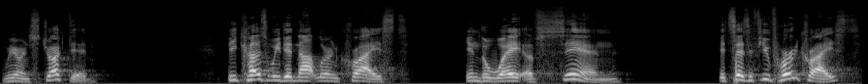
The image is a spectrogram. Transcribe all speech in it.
We are instructed because we did not learn Christ in the way of sin, it says if you've heard Christ,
